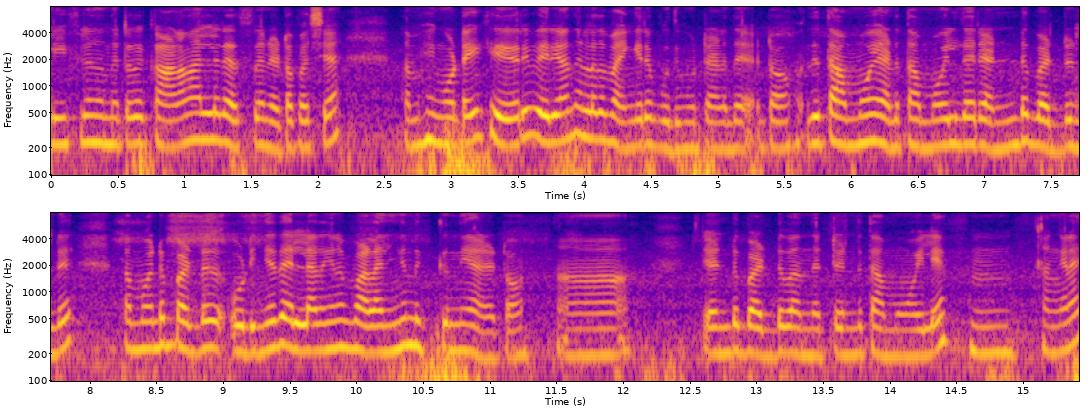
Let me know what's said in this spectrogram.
ലീഫിൽ നിന്നിട്ട് അത് കാണാൻ നല്ല രസമുണ്ട് കേട്ടോ. പക്ഷേ നമുക്ക് ഇങ്ങോട്ടേക്ക് കയറി വരിക എന്നുള്ളത് ഭയങ്കര ബുദ്ധിമുട്ടാണ്. ഇത് കേട്ടോ ഇത് തമ്മോയാണ്. തമ്മോയിൽ ഇത് രണ്ട് ബഡ് ഉണ്ട് തമ്മോന്റെ ബഡ് ഒടിഞ്ഞതല്ല അതിങ്ങനെ വളഞ്ഞ് നിൽക്കുന്നതാണ് കേട്ടോ ആ, രണ്ട് ബഡ് വന്നിട്ടുണ്ട് തമോയിൽ അങ്ങനെ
